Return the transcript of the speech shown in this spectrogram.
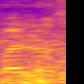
Pueblos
